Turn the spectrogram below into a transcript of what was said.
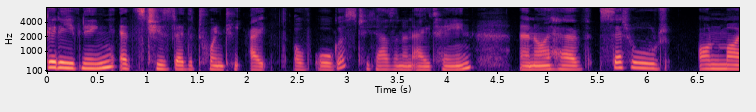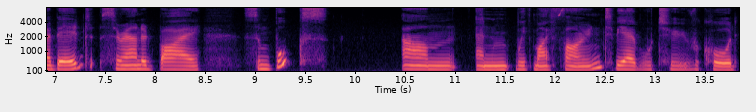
Good evening. It's Tuesday, the 28th of August 2018, and I have settled on my bed surrounded by some books um, and with my phone to be able to record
